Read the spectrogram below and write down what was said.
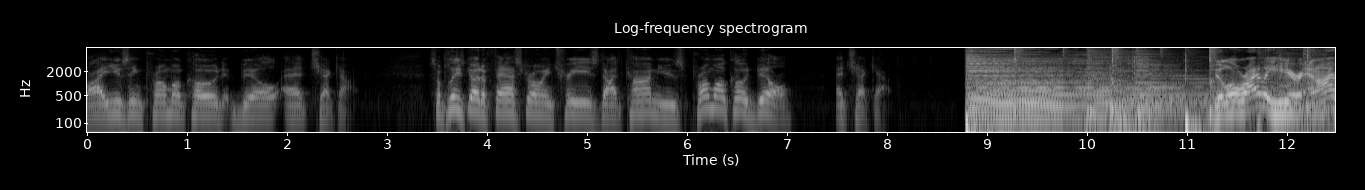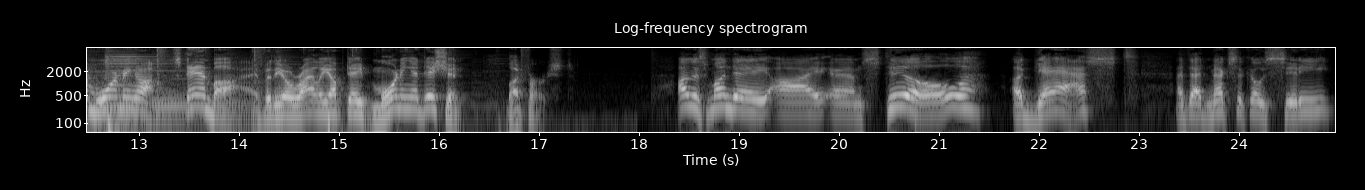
by using promo code BILL at checkout. So please go to fastgrowingtrees.com, use promo code BILL at checkout. Bill O'Reilly here, and I'm warming up. Stand by for the O'Reilly Update Morning Edition. But first, on this Monday, I am still aghast at that Mexico City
